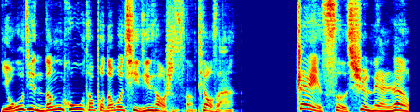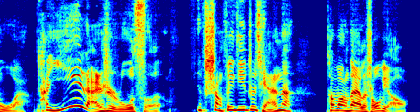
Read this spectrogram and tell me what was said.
油尽灯枯，他不得不弃机跳伞。跳伞，这次训练任务啊，他依然是如此。上飞机之前呢，他忘带了手表，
